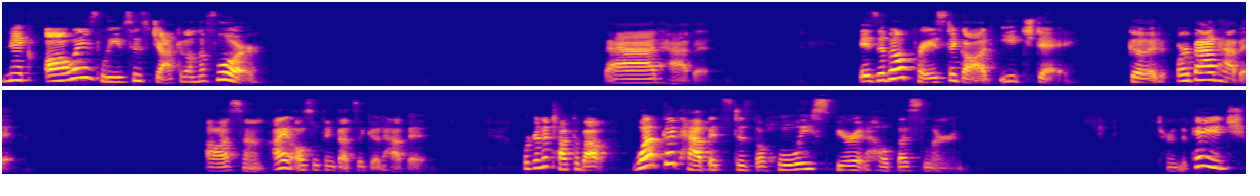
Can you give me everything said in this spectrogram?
Nick always leaves his jacket on the floor. Bad habit. Isabel prays to God each day. Good or bad habit? Awesome. I also think that's a good habit. We're going to talk about what good habits does the Holy Spirit help us learn? Turn the page.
